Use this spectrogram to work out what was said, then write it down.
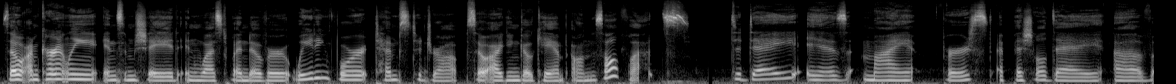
So I'm currently in some shade in West Wendover waiting for temps to drop so I can go camp on the salt flats. Today is my first official day of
